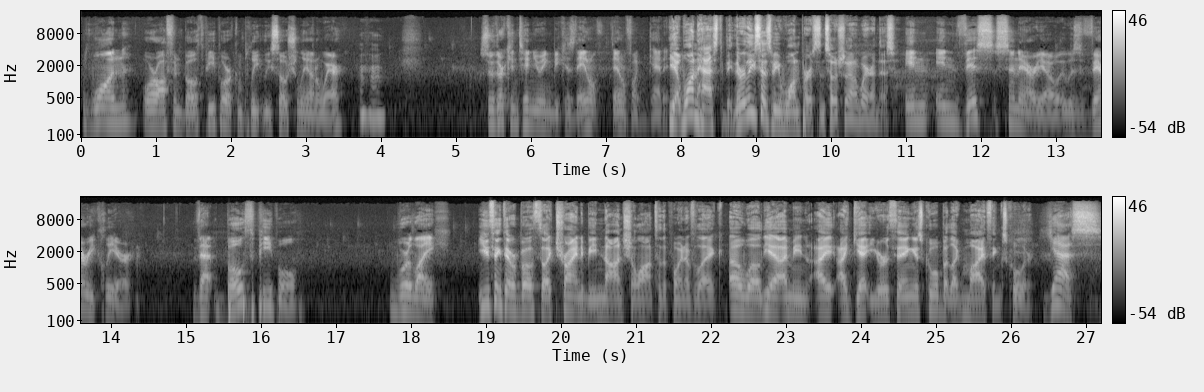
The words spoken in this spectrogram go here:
one or often both people are completely socially unaware. Mm-hmm. So they're continuing because they don't they don't fucking get it. Yeah, one has to be. There at least has to be one person socially unaware in this. In in this scenario, it was very clear that both people were like You think they were both like trying to be nonchalant to the point of like, oh well, yeah, I mean, I I get your thing is cool, but like my thing's cooler. Yes.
